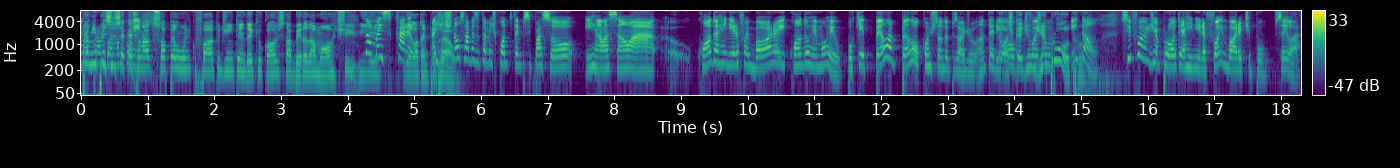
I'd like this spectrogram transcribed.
Pra mim, precisa ser questionado isso. só pelo único fato de entender que o Corlys está à beira da morte e, não, mas, cara, e ela tá em Porto A gente não sabe exatamente quanto tempo se passou em relação a quando a Renira foi embora e quando o rei morreu. Porque pela, pela construção do episódio anterior... Eu acho que é de um dia no... pro outro. Então, se foi um dia pro outro e a Renira foi embora, tipo, sei lá,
